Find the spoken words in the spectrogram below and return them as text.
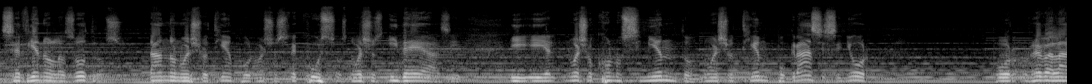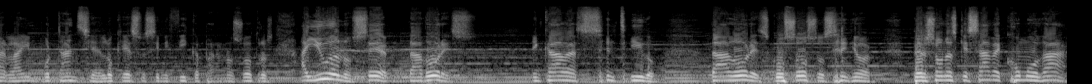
sirviendo a los otros, dando nuestro tiempo, nuestros recursos, nuestras ideas y, y nuestro conocimiento, nuestro tiempo. Gracias, Señor por revelar la importancia de lo que eso significa para nosotros. Ayúdanos a ser dadores en cada sentido dadores gozosos, Señor. Personas que saben cómo dar.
